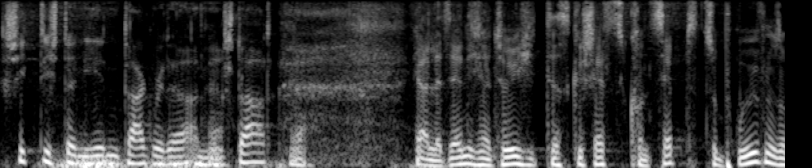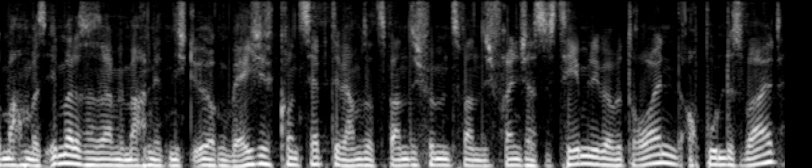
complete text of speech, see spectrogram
schickt dich denn jeden Tag wieder an ja, den Start? Ja. Ja, letztendlich natürlich das Geschäftskonzept zu prüfen. So machen wir es immer, dass wir sagen, wir machen jetzt nicht irgendwelche Konzepte. Wir haben so 20, 25 Franchise-Systeme, die wir betreuen, auch bundesweit.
